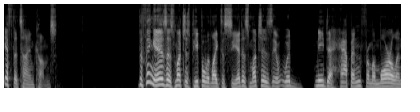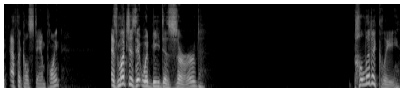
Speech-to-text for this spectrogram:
If the time comes. The thing is, as much as people would like to see it, as much as it would need to happen from a moral and ethical standpoint, as much as it would be deserved, politically,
